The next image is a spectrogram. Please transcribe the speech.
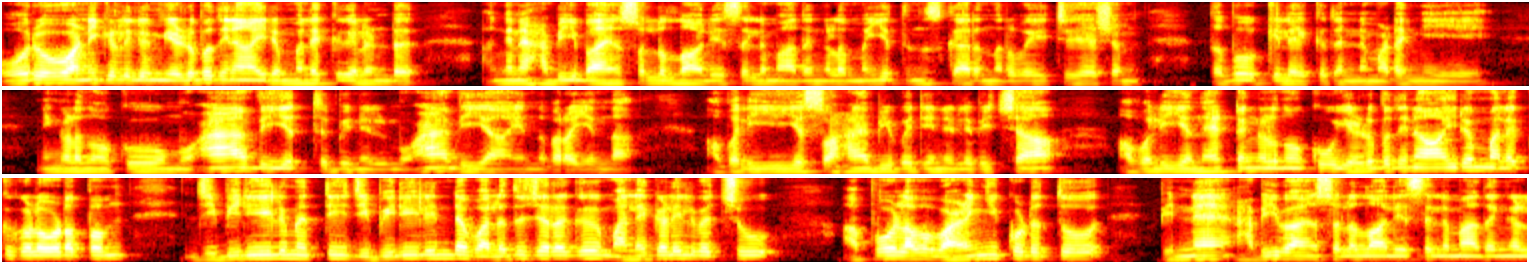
ഓരോ അണികളിലും എഴുപതിനായിരം മലക്കുകളുണ്ട്. അങ്ങനെ ഹബീബായ സല്ലാ അലൈഹി സ്വല്ലം തങ്ങൾ മയ്യത്ത് നിസ്കാരം നിർവഹിച്ച ശേഷം തബൂക്കിലേക്ക് തന്നെ മടങ്ങി. നിങ്ങൾ നോക്കൂ മുആവിയത്ത് ബിനിൽ മുആവിയ എന്ന് പറയുന്ന ആ വലിയ സ്വഹാബി വര്യന് ലഭിച്ച വലിയ നേട്ടങ്ങൾ നോക്കൂ. എഴുപതിനായിരം മലക്കുകളോടൊപ്പം ജിബിരിയിലും എത്തി. ജിബിരിയിലിന്റെ വലതു ചിറക് മലകളിൽ വെച്ചു. അപ്പോൾ അവ വഴങ്ങിക്കൊടുത്തു. പിന്നെ ഹബീബ സല്ലാ അലൈഹി സ്വല്ലം തങ്ങൾ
